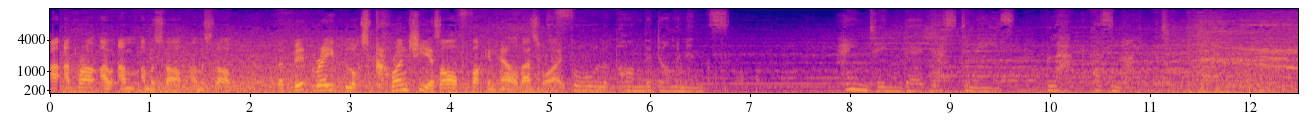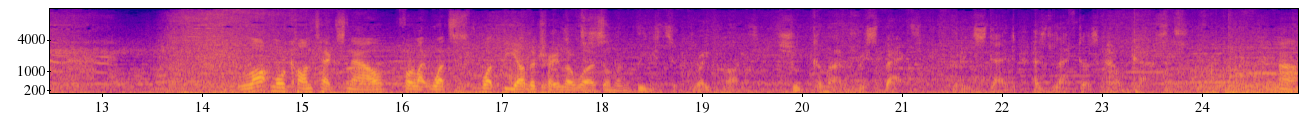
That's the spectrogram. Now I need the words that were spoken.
I, I'm, pro- I, I'm, I'm gonna stop. I'm gonna stop. The bit rate looks crunchy as all fucking hell. That's why. Fall upon the dominants, painting their destinies black as night. A lot more context now for like what's what the other trailer was. Summon beasts of great might should command respect, but instead has left us outcasts. Uh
